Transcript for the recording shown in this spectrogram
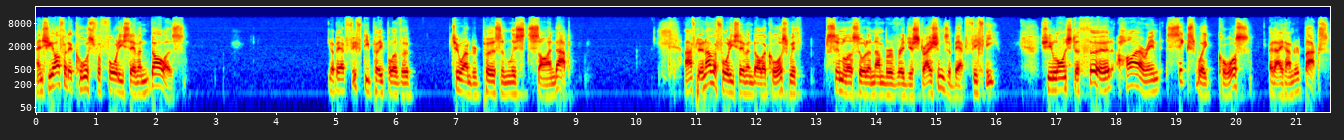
And she offered a course for $47. About 50 people of a 200 person list signed up. After another $47 course with similar sort of number of registrations, about 50, she launched a third higher end six week course at 800 bucks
